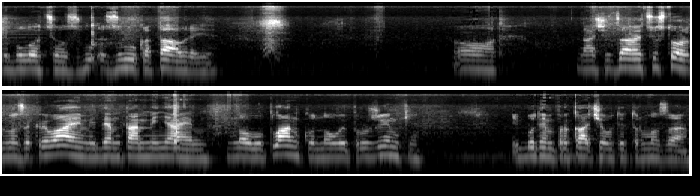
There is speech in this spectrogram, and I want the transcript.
не було цього зву- звука таврії. От. Значить, зараз цю сторону закриваємо, йдемо там міняємо нову планку, нові пружинки і будемо прокачувати тормоза.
